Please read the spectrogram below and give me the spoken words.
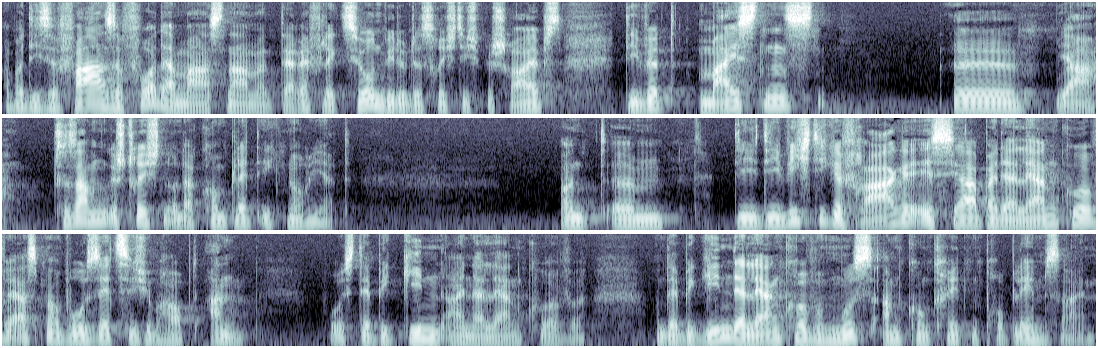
Aber diese Phase vor der Maßnahme, der Reflexion, wie du das richtig beschreibst, die wird meistens äh, ja, zusammengestrichen oder komplett ignoriert. Und ähm, Die, die wichtige Frage ist ja bei der Lernkurve erstmal, wo setze ich überhaupt an? Wo ist der Beginn einer Lernkurve? Und der Beginn der Lernkurve muss am konkreten Problem sein.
